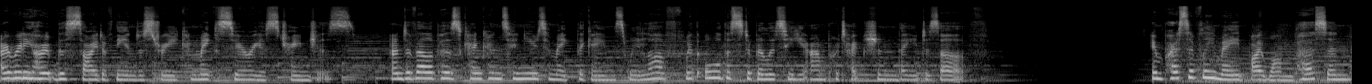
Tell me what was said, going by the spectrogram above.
I really hope this side of the industry can make serious changes, and developers can continue to make the games we love with all the stability and protection they deserve. Impressively made by one person,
